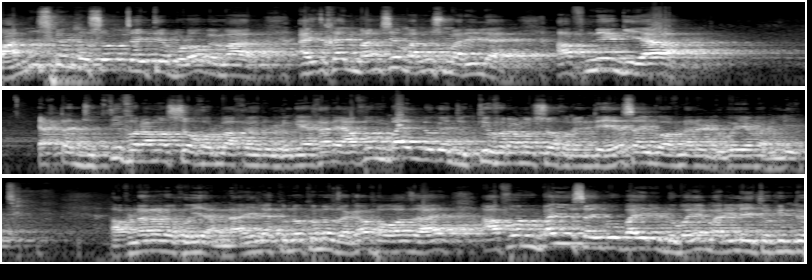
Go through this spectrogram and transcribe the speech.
মানুষ হইল সবচাইতে বড় বেমার। আজকাল মানুষে মানুষ মারিলে আপনি গিয়া একটা যুক্তি পরামর্শ করবা কেউ লোকে। এখানে আপন বাইর লোকে যুক্তি পরামর্শ করেন তো হে চাইব আপনার ডুবাইয়া মারিলি। আপনারা হইয়া না কোনো কোনো জায়গা পাওয়া যায়। আপন বাইয়ে চাইব, বাইরে ডুবাইয়ে মারিলেই তো কিন্তু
